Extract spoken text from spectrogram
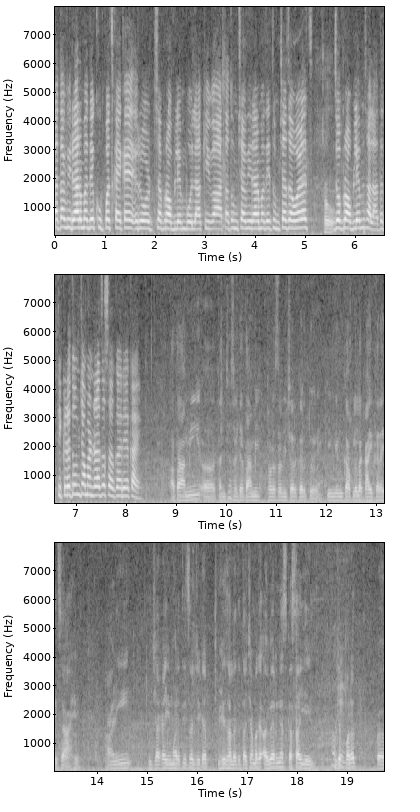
आता विरारमध्ये खूपच काय काय रोडचा प्रॉब्लेम बोला किंवा आता तुमच्या विरारमध्ये तुमच्या जवळच हो. जो प्रॉब्लेम झाला तर तिकडे तुमच्या मंडळाचं सहकार्य काय? आता आम्ही अ, त्यांच्यासाठी आता आम्ही थोडासा विचार करतोय की नेमकं आपल्याला काय करायचं आहे आणि ज्या काही इमारतीचं जे काही हे झालं तर त्याच्यामध्ये अवेअरनेस कसा येईल? म्हणजे Okay. परत अ,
